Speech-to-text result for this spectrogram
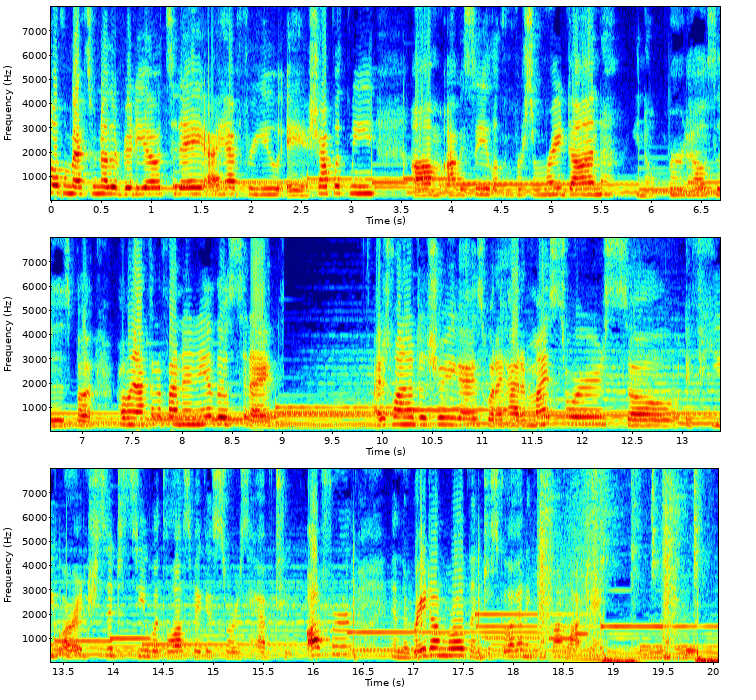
welcome back to another video. Today I have for you a shop with me. Um, obviously looking for some Rae Dunn, you know, birdhouses, but probably not going to find any of those today. I just wanted to show you guys what I had in my stores, so if you are interested to see what the Las Vegas stores have to offer in the Rae Dunn world, then just go ahead and keep on watching.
